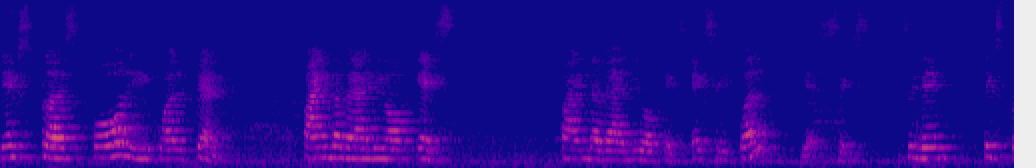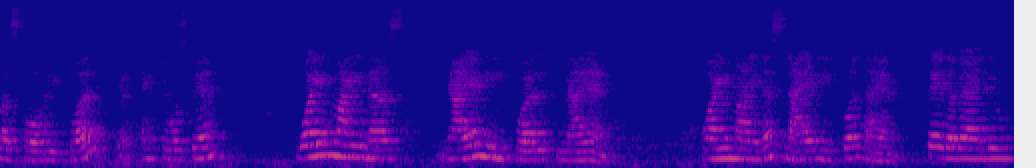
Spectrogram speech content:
x plus 4 equal 10. Find the value of x. Find the value of x. x equal, yes, 6. Isn't it? 6 plus 4 equal 10. Next question. y minus 9 equal 9. Y minus 9 equal 9. Say the value.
